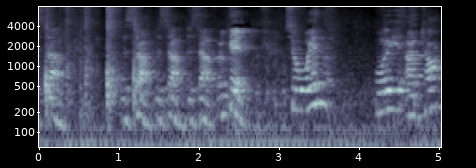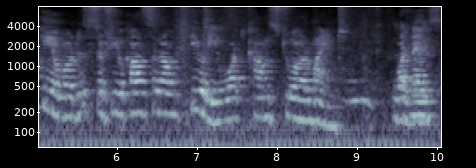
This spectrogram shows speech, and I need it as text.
stop. Stop, stop, stop. Okay, so when we are talking about socio-cultural theory, what comes to our mind? What Lev- names?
